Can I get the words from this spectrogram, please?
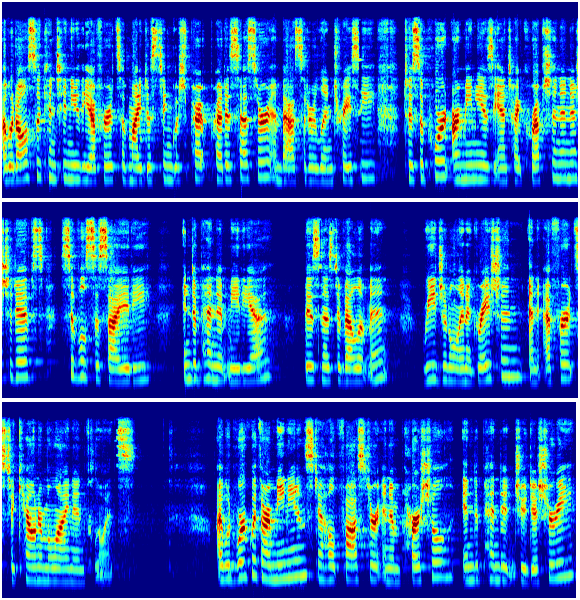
I would also continue the efforts of my distinguished pre- predecessor, Ambassador Lynn Tracy, to support Armenia's anti corruption initiatives, civil society, independent media, business development, regional integration, and efforts to counter malign influence. I would work with Armenians to help foster an impartial, independent judiciary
